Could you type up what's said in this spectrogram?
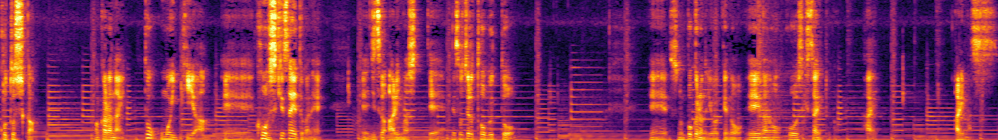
ことしかわからないと思いきや、えー、公式サイトがね、えー、実はありまして、でそちら飛ぶと、えー、その僕らの夜明けの映画の公式サイトが、はい、あります。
